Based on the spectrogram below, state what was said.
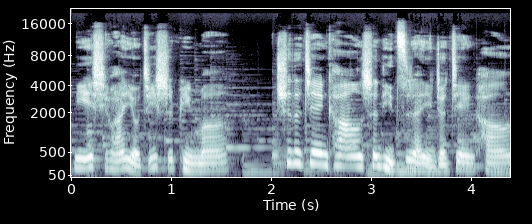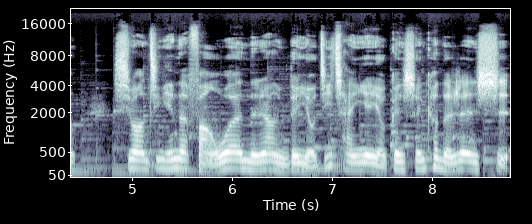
你也喜欢有机食品吗？吃的健康，身体自然也就健康。希望今天的访问能让你对有机产业有更深刻的认识。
